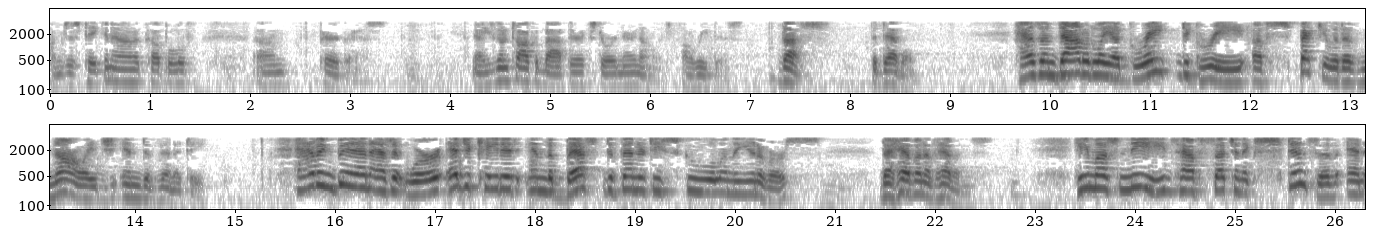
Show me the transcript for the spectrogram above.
I'm just taking out a couple of um, paragraphs. Now he's going to talk about their extraordinary knowledge. I'll read this. Thus, the devil has undoubtedly a great degree of speculative knowledge in divinity. Having been, as it were, educated in the best divinity school in the universe, the heaven of heavens, he must needs have such an extensive and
